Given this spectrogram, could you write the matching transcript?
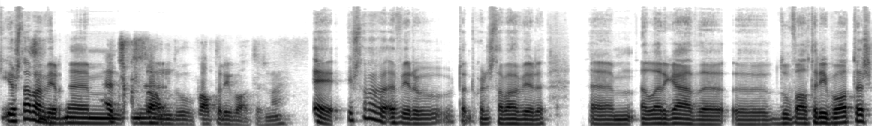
Eu estava sim, a ver na. A discussão na... do Valtteri Bottas, não é? É, eu estava a ver, tanto quando estava a ver um, a largada uh, do Valtteri Bottas,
